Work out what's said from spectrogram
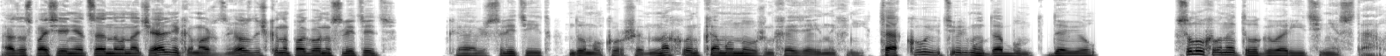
а за спасение ценного начальника может звездочка на погону слететь. — Как же слетит, — думал Куршин, — нахуй он кому нужен, хозяин ихний. Такую тюрьму до бунта довел. Вслух он этого говорить не стал.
